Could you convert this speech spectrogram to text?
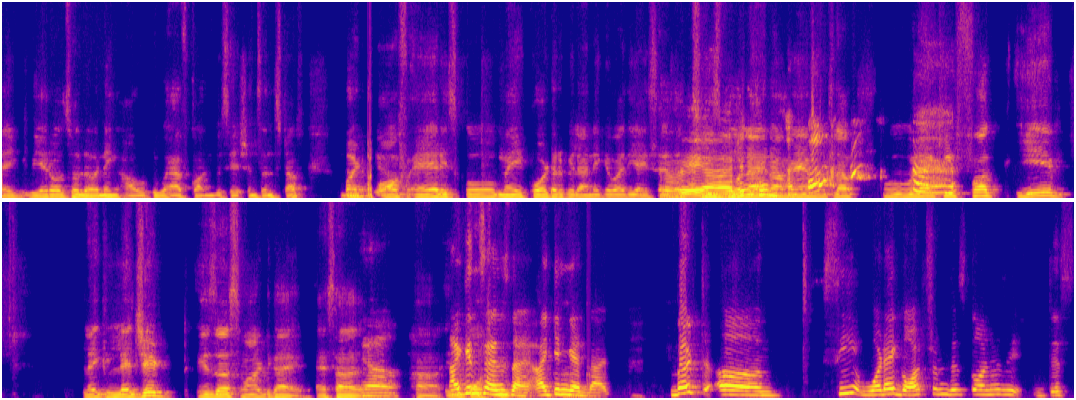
like we are also learning how to have conversations and stuff but Yeah. off air इसको मैं एक क्वार्टर पिलाने के बाद ही ऐसा ऐसा अबे यार। चीज बोला है ना मैं मतलब वो बोला कि fuck ये like legit is a smart guy ऐसा Yeah. हाँ I can sense impossible. that. I can get that. But um, see, what I got from this conversation, this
